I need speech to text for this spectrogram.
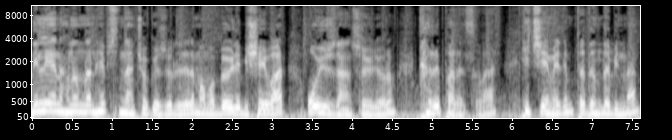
Dinleyen hanımların hepsinden çok özür dilerim ama böyle bir şey var. O yüzden söylüyorum. Karı parası var. Hiç yemedim tadını da bilmem.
